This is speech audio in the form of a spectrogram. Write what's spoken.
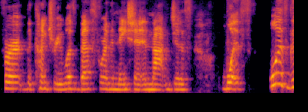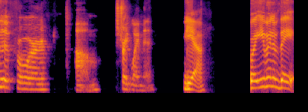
for the country? What's best for the nation, and not just what's what's good for um, straight white men? Yeah. Or even if they,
